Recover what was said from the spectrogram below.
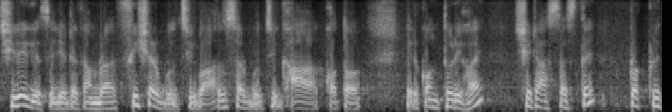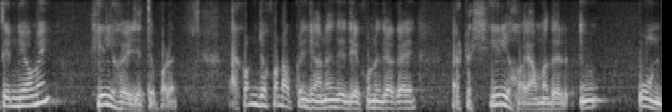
ছিঁড়ে গেছে যেটাকে আমরা ফিশার বলছি বা আলসার বলছি ঘা কত এরকম তৈরি হয় সেটা আস্তে আস্তে প্রকৃতির নিয়মেই হিল হয়ে যেতে পারে। এখন যখন আপনি জানেন যে যে কোনো জায়গায় একটা হিল হয় আমাদের উন্ড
